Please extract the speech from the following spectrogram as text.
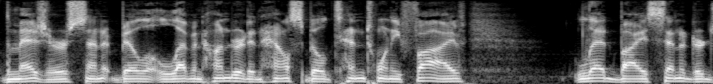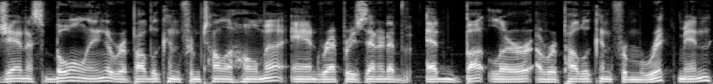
The measure, Senate Bill 1100 and House Bill 1025, led by Senator Janice Bowling, a Republican from Tullahoma, and Representative Ed Butler, a Republican from Rickman,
